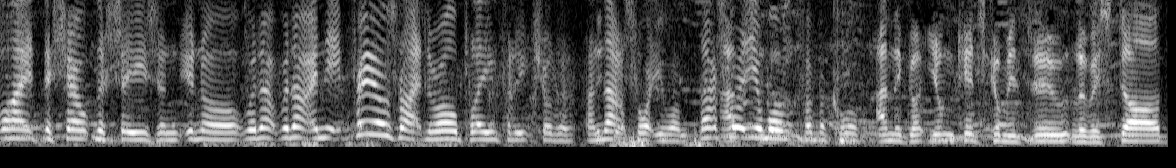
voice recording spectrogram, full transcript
like this out the season. You know, without without, and it feels like they're all playing for each other, and that's what you want. That's what you want from a club. and they've got young kids coming through. Lewis Dodd,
